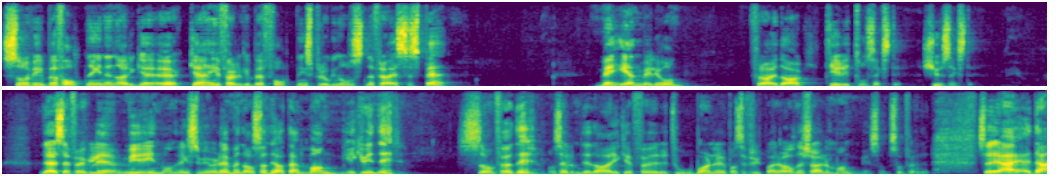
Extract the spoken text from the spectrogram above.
så vil befolkningen i Norge øke, ifølge befolkningsprognosene fra SSB, med 1 million fra i dag til 260, 2060. Det er selvfølgelig mye innvandring som gjør det, men også det at det er mange kvinner som føder. Og selv om de da ikke fører to barn eller passer fruktbare alder, så er det mange som, som føder. Så jeg, det,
